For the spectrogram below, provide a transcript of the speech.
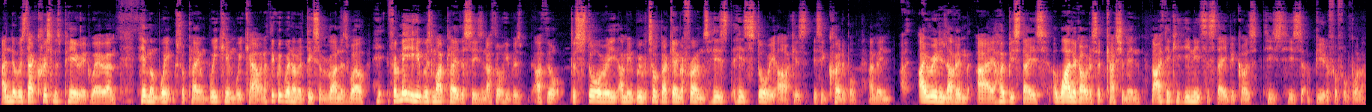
And there was that Christmas period where um, him and Winks were playing week in, week out, and I think we went on a decent run as well. He, for me, he was my player this season. I thought he was. I thought the story. I mean, we were talking about Game of Thrones. His his story arc is is incredible. I mean, I, I really love him. I hope he stays. A while ago, I would have said cash him in, but I think he, he needs to stay because he's he's a beautiful footballer.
